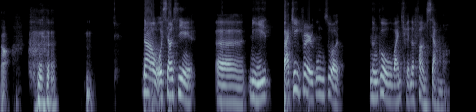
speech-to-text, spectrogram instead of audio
啊。嗯，那我相信，呃，你把这份工作能够完全的放下吗？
